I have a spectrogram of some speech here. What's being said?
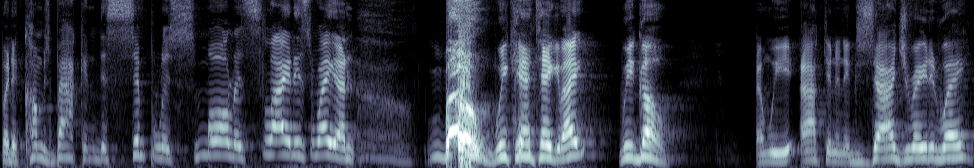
but it comes back in the simplest, smallest, slightest way, and boom, we can't take it, right? We go. And we act in an exaggerated way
